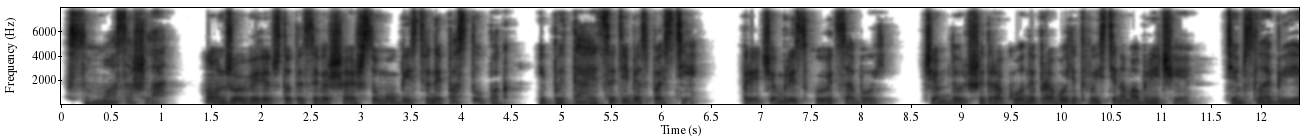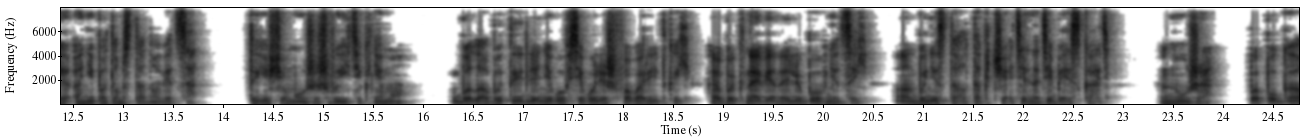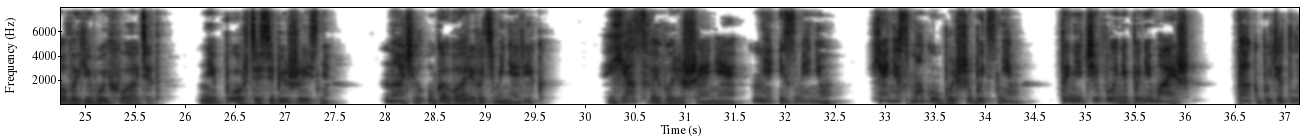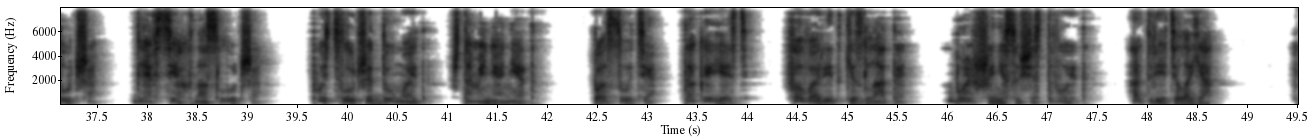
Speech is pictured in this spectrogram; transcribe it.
С ума сошла. Он же уверен, что ты совершаешь самоубийственный поступок и пытается тебя спасти. Причем рискует собой. Чем дольше драконы проводят в истинном обличии, тем слабее они потом становятся. Ты еще можешь выйти к нему. Была бы ты для него всего лишь фавориткой, обыкновенной любовницей, он бы не стал так тщательно тебя искать. Ну же, попугала его и хватит. Не порти себе жизнь. Начал уговаривать меня Рик. Я своего решения не изменю. Я не смогу больше быть с ним. Ты ничего не понимаешь. Так будет лучше. Для всех нас лучше. Пусть лучше думает, что меня нет. По сути, так и есть. Фаворитки Златы больше не существует, ответила я.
